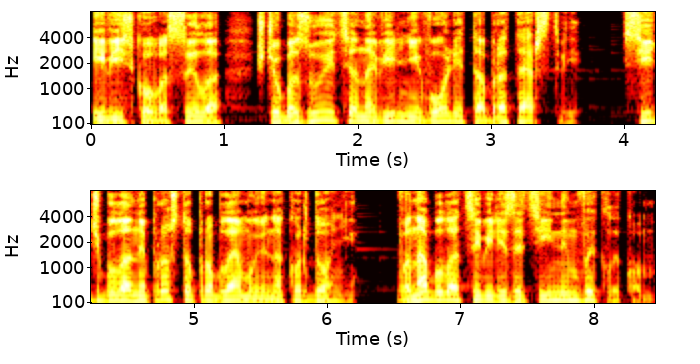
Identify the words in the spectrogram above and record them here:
і військова сила, що базується на вільній волі та братерстві. Січ була не просто проблемою на кордоні, вона була цивілізаційним викликом.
